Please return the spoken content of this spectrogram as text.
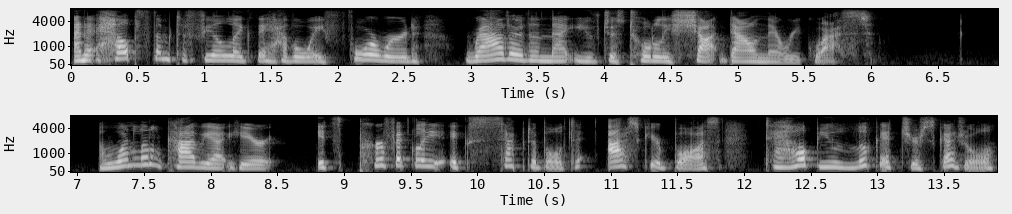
and it helps them to feel like they have a way forward rather than that you've just totally shot down their request. And one little caveat here it's perfectly acceptable to ask your boss to help you look at your schedule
